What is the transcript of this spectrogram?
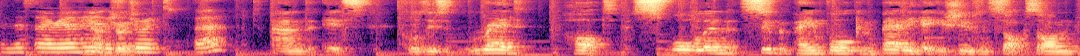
In this area here, this joint. joint there. And it causes red, hot, swollen, super painful, can barely get your shoes and socks on,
